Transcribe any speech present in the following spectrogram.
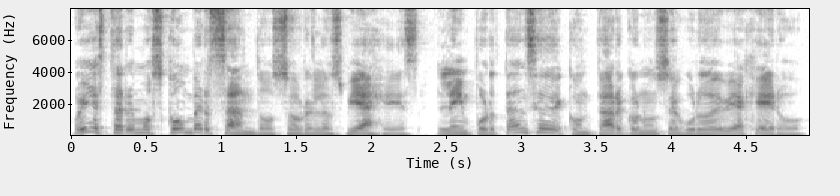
Hoy estaremos conversando sobre los viajes, la importancia de contar con un seguro de viajero,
